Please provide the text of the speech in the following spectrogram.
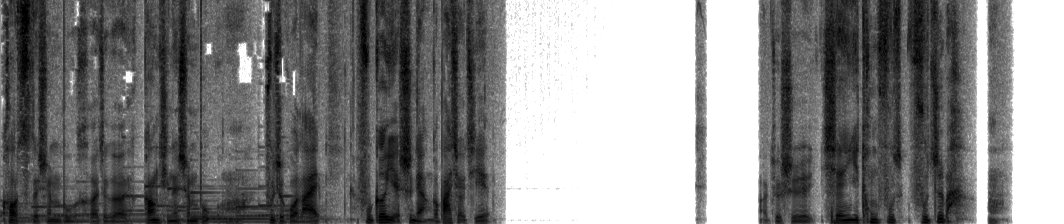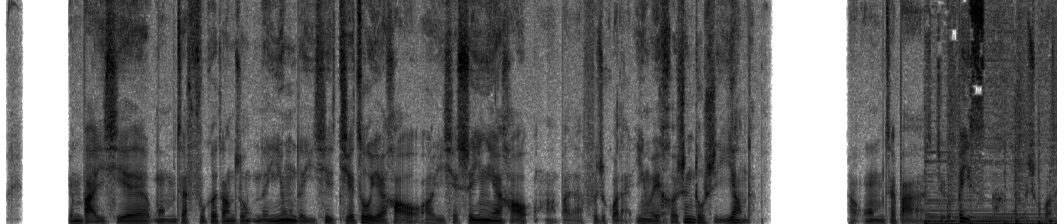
cos 的声部和这个钢琴的声部啊复制过来。副歌也是两个八小节，啊，就是先一通复复制吧。先把一些我们在副歌当中能用的一些节奏也好啊，一些声音也好啊，把它复制过来，因为和声都是一样的。好，我们再把这个贝斯啊复制过来。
